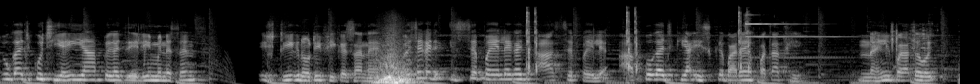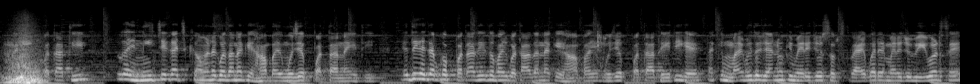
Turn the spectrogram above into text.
तो गज कुछ यही यहाँ पे गज एलिमिनेशन स्ट्रीक नोटिफिकेशन है। वैसे गज इससे पहले गज आज से पहले आपको गज क्या इसके बारे में पता थी? नहीं पता तो नहीं पता थी। तो गज नीचे गज कमेंट कर बताना कि हाँ भाई, मुझे पता नहीं थी। यदि गज आपको पता थी तो भाई बता देना कि हाँ भाई, मुझे पता थी, ठीक है? ताकि मैं भी तो जानूँ कि मेरे जो सब्सक्राइबर है, मेरे जो व्यूवर्स है,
